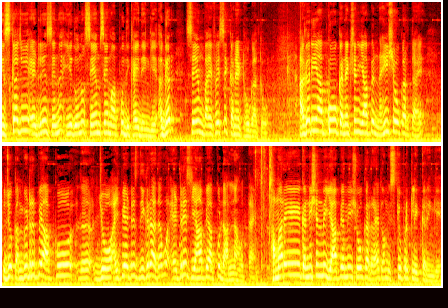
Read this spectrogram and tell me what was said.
इसका जो ये एड्रेस है ना, ये दोनों सेम सेम आपको दिखाई देंगे, अगर सेम वाईफाई से कनेक्ट होगा तो। अगर ये आपको कनेक्शन यहाँ पे नहीं शो करता है तो जो कंप्यूटर पे आपको जो आईपी एड्रेस दिख रहा था, वो एड्रेस यहाँ पे आपको डालना होता है। हमारे कंडीशन में यहाँ पे हमें शो कर रहा है तो हम इसके ऊपर क्लिक करेंगे।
